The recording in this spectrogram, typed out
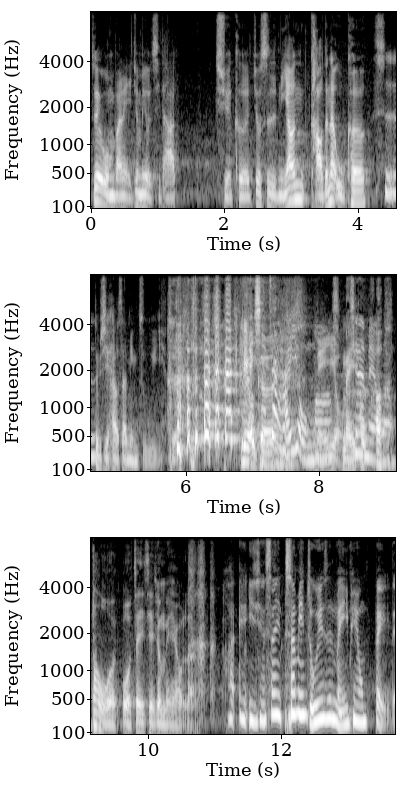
所以我们班里也就没有其他学科，就是你要考的那五科，是对不起，还有三民主义。对 哎，现在还有吗？没有，现在没有了。到我我这一届就没有了。哎，以前三三民主义是每一篇用背的，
